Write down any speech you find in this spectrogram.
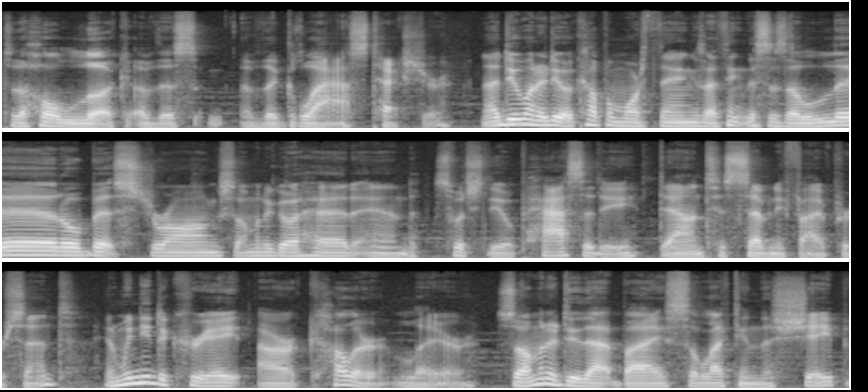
to the whole look of this, of the glass texture. Now I do want to do a couple more things. I think this is a little bit strong, so I'm going to go ahead and switch the opacity down to 75%. And we need to create our color layer. So I'm going to do that by selecting the shape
